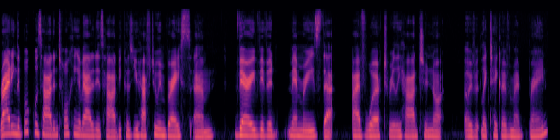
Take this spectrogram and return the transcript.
Writing the book was hard, and talking about it is hard because you have to embrace um, very vivid memories that I've worked really hard to not over like take over my brain.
